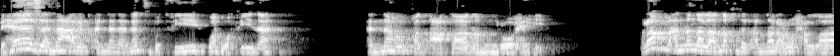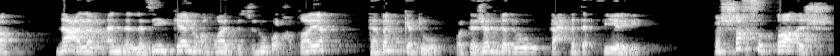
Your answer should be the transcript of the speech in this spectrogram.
بهذا نعرف أننا نثبت فيه وهو فينا أنه قد أعطانا من روحه. رغم أننا لا نقدر أن نرى روح الله نعلم أن الذين كانوا أموات بالذنوب والخطايا تبكتوا وتجددوا تحت تأثيره. فالشخص الطائش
